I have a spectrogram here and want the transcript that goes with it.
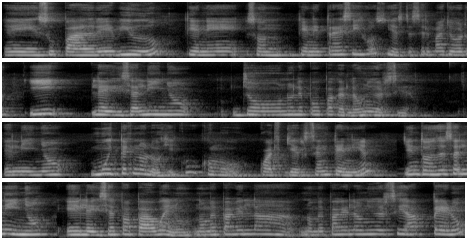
Eh, su padre viudo tiene, son, tiene tres hijos y este es el mayor, y le dice al niño, yo no le puedo pagar la universidad. El niño muy tecnológico, como cualquier centennial, y entonces el niño eh, le dice al papá, bueno, no me pague la, no me pague la universidad, pero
